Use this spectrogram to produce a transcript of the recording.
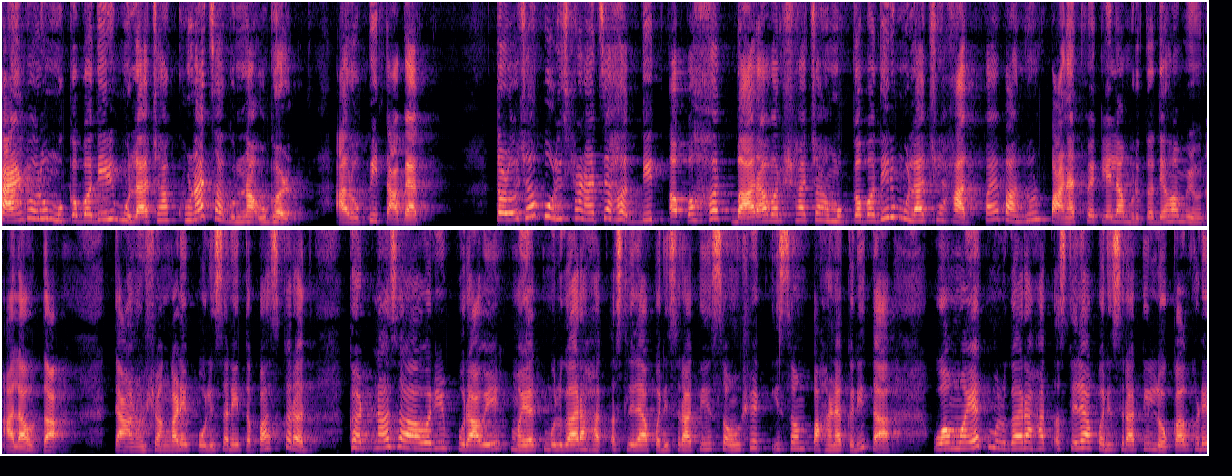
पॅन्टवरून मुकबधीर मुलाच्या खुनाचा गुन्हा उघड. आरोपी ताब्यात. तळोजा पोलीस ठाण्याच्या हद्दीत अपहत बारा वर्षाच्या मुक्कबधीर मुलाचे हातपाय बांधून पाण्यात फेकलेला मृतदेह मिळून आला होता. त्या अनुषंगाने पोलिसांनी तपास करत घटनास्थळावरील पुरावे मयत मुलगा राहत असलेल्या परिसरातील संशयित इसम पाहण्याकरिता व मयत मुलगा राहत असलेल्या परिसरातील लोकांकडे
